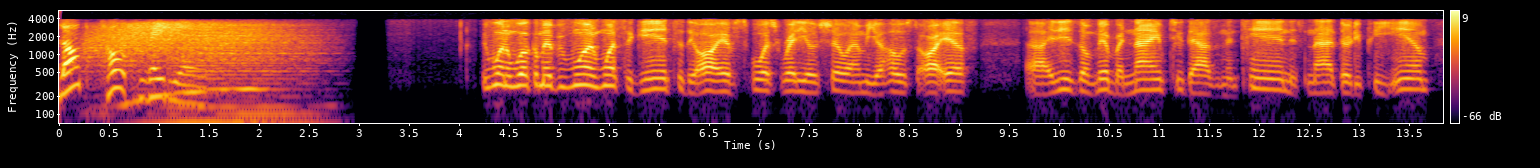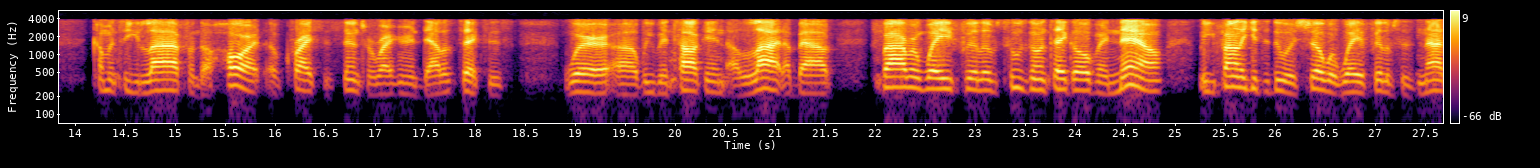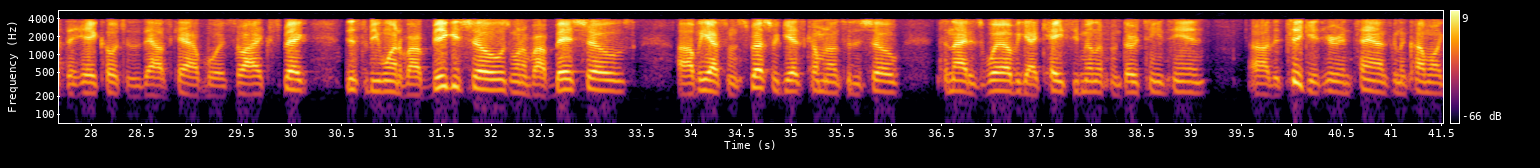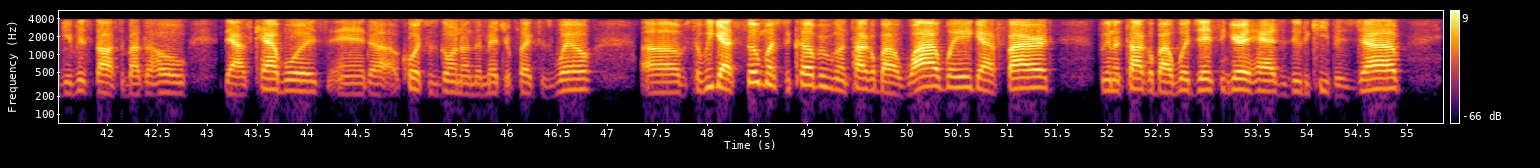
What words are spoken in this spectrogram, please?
Blog Talk Radio. We want to welcome everyone once again to the RF Sports Radio Show. I'm your host, RF. Uh, it is November 9th, 2010. It's 9.30 p.m. Coming to you live from the heart of Crisis Central right here in Dallas, Texas, where uh, we've been talking a lot about firing Wade Phillips, who's going to take over, and now – we finally get to do a show where Wade Phillips is not the head coach of the Dallas Cowboys. So I expect this to be one of our biggest shows, one of our best shows. Uh, we have some special guests coming onto the show tonight as well. We got Casey Millen from 1310. Uh, the ticket here in town is going to come on and give his thoughts about the whole Dallas Cowboys and, uh, of course, what's going on in the Metroplex as well. Uh, so we got so much to cover. We're going to talk about why Wade got fired. We're going to talk about what Jason Garrett has to do to keep his job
